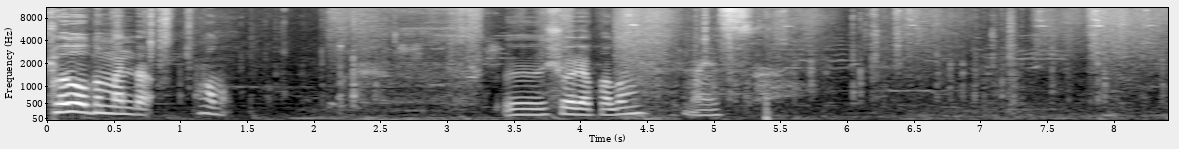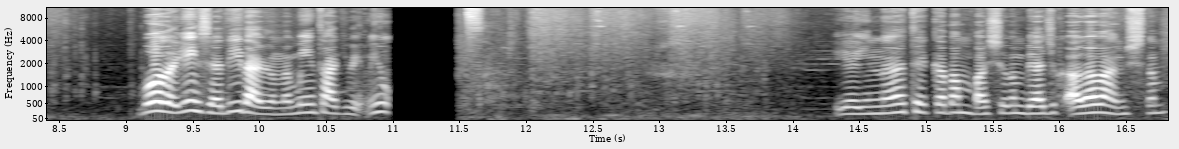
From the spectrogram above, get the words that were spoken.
Kör oldum ben de. Tamam. Ee, şöyle yapalım. Nice. Bu arada gençler değil ayrımda beni takip etmeyi. Yayınlara tekrardan başladım. Birazcık ara vermiştim.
